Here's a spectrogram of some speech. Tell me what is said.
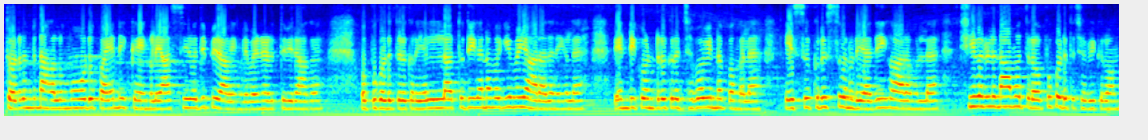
தொடர்ந்து நாங்கள் மூடு பயணிக்க எங்களை ஆசீர்வதிப்பீராக எங்களை வழிநடத்துவீராக. ஒப்பு கொடுத்திருக்கிற எல்லா துதிகன மகிமை ஆராதனைகளை வேண்டிக் கொண்டிருக்கிற ஜெப விண்ணப்பங்களை இயேசு கிறிஸ்துவனுடைய அதிகாரம் உள்ள ஜீவனுள்ள நாமத்தில் ஒப்பு கொடுத்து செபிக்கிறோம்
